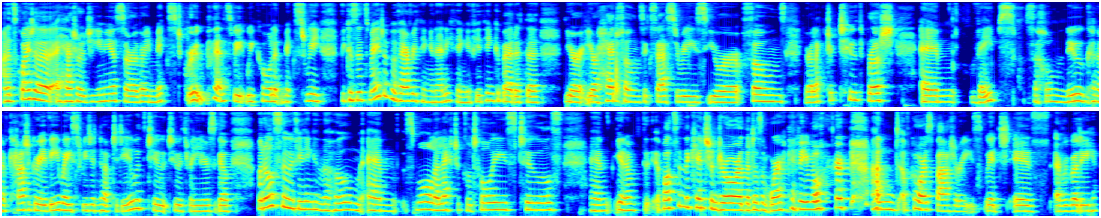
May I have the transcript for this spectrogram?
And it's quite a, a heterogeneous or a very mixed group, hence we, we call it mixed WEEE, because it's made up of everything and anything. If you think about it, the your your headphones, accessories, your phones, your electric toothbrush, um, vapes, it's a whole new kind of category of e-waste we didn't have to deal with two two or three years ago. But also if you think in the home, um, small electrical toys, tools, and um, you know, what's in the kitchen drawer drawer that doesn't work anymore. and of course, batteries, which is everybody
